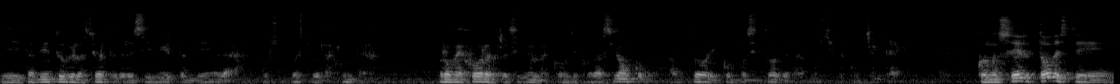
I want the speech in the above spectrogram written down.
Y también tuve la suerte de recibir también, la, por supuesto, de la Junta Promejora, de recibir una condecoración como autor y compositor de la música Cochancay. Conocer todo este,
